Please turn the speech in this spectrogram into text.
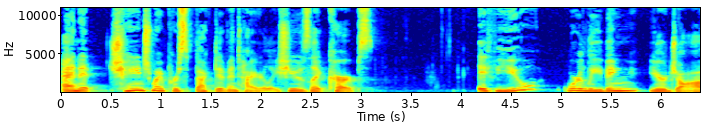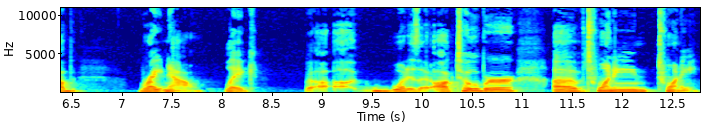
And it changed my perspective entirely. She was like, Curbs, if you were leaving your job right now, like uh, what is it, October of 2020,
